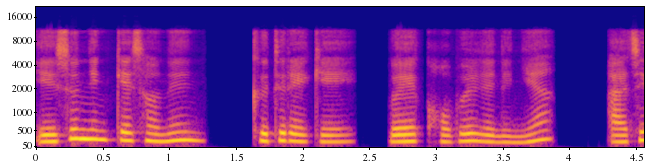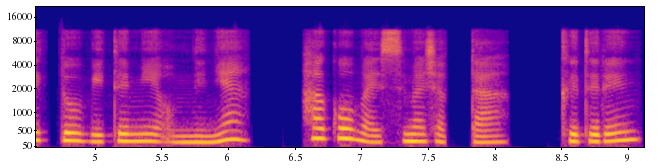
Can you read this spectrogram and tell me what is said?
예수님께서는 그들에게 왜 겁을 내느냐? 아직도 믿음이 없느냐? 하고 말씀하셨다. 그들은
